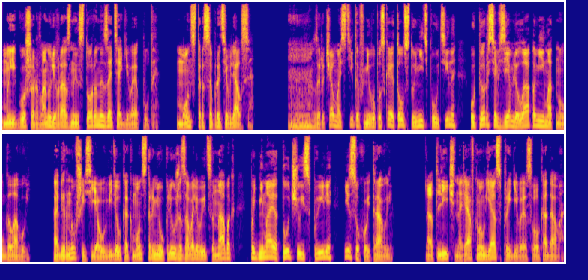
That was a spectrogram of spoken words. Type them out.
Мы и Гоша рванули в разные стороны, затягивая путы. Монстр сопротивлялся. Зарычал маститов, не выпуская толстую нить паутины, уперся в землю лапами и мотнул головой. Обернувшись, я увидел, как монстр неуклюже заваливается на бок, поднимая тучу из пыли и сухой травы. «Отлично!» — рявкнул я, спрыгивая с волкодава.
